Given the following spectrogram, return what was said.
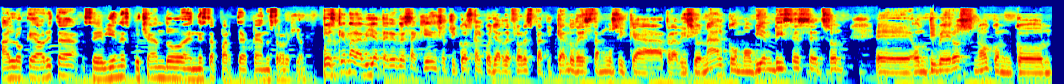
a lo que ahorita se viene escuchando en esta parte acá en nuestra región. Pues qué maravilla tenerles aquí en Xochicosca, el collar de flores, platicando de esta música tradicional, como bien dice Edson eh, Ontiveros, ¿no? Con, con,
